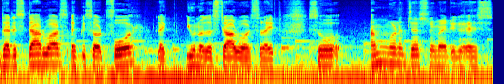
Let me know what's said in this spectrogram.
there is Star Wars Episode 4, like you know the Star Wars, right? So I'm gonna just remind you guys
